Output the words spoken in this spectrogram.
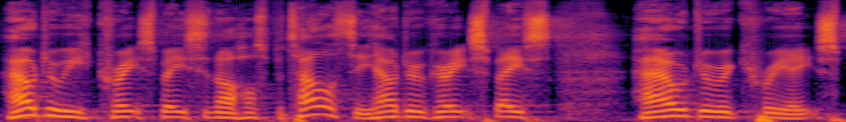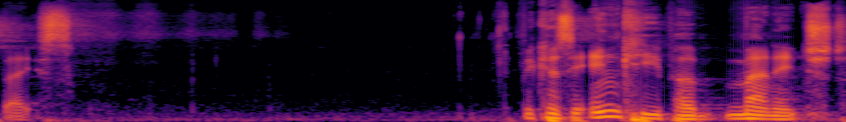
How do we create space in our hospitality? How do we create space? How do we create space? Because the innkeeper managed,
